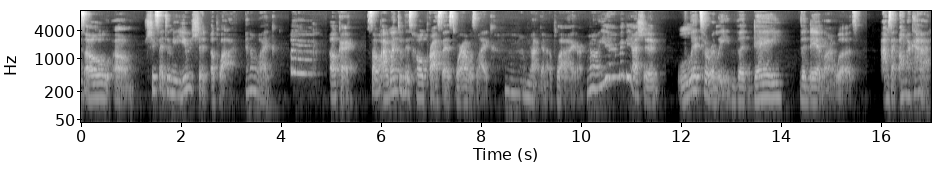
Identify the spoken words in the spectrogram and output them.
so um, she said to me, you should apply. And I'm like, uh, okay. So I went through this whole process where I was like, hmm, I'm not going to apply, or, oh, yeah, maybe I should. Literally, the day the deadline was, I was like, oh my God,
